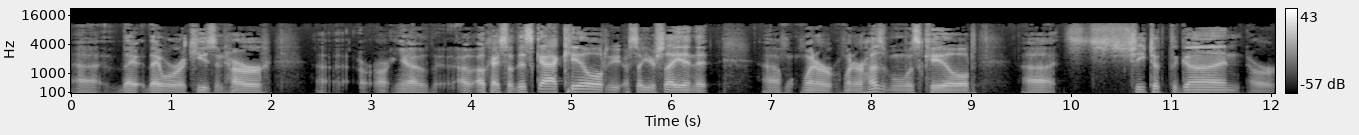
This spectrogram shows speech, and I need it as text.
they they were accusing her. Or, or, you know, okay, so this guy killed. So you're saying that uh, when her when her husband was killed, uh, she took the gun, or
